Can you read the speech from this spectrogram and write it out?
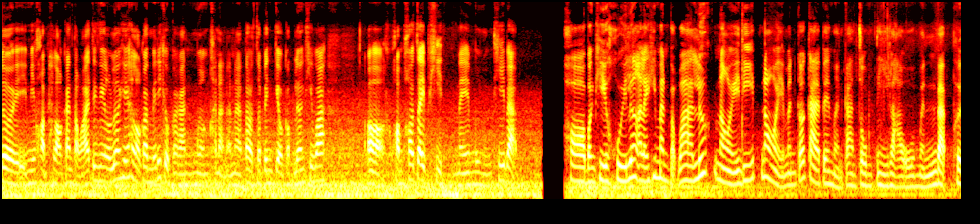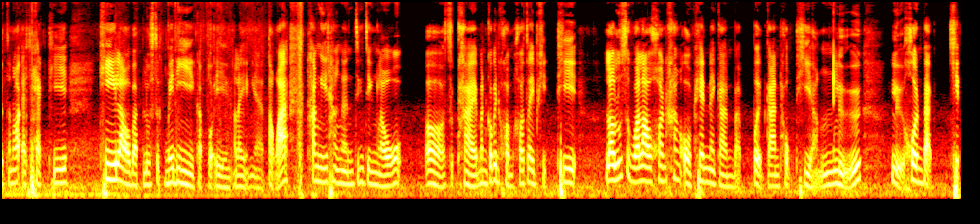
เลยมีความทะเลาะกันแต่ว่าจริงๆเราเรื่องที่ทะเลาะกันไม่ได้เกี่ยวกับการเมืองขนาดนั้นนะแต่จะเป็นเกี่ยวกับเรื่องที่ว่าความเข้าใจผิดในมุมที่แบบ พอบางทีคุยเรื่องอะไรที่มันแบบว่าลึกหน่อยดีฟหน่อย มันก็กลายเป็นเหมือนการโจมตีเราเหมือนแบบ personal attack ที่ ที่เราแบบรู้สึกไม่ดีกับตัวเองอะไรอย่างเงี้ยแต่ว่าทางนี้ทางนั้นจริง ๆ แล้วเออสุดท้ายมันก็เป็นความเข้าใจผิดที่เรารู้สึกว่าเราค่อนข้างโอเพนในการแบบเปิดการถกเถียงหรือ หรือคนแบบคิด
